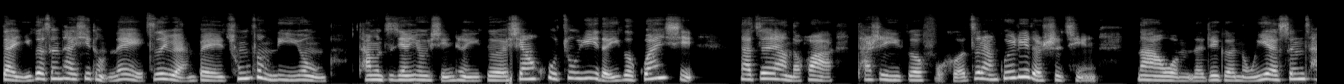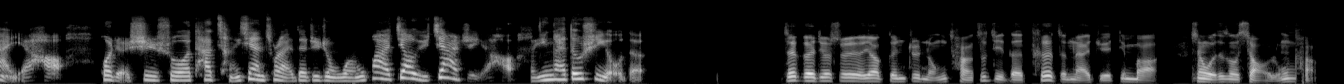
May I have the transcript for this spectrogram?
在一个生态系统内，资源被充分利用，它们之间又形成一个相互注意的一个关系。那这样的话，它是一个符合自然规律的事情。那我们的这个农业生产也好，或者是说它呈现出来的这种文化教育价值也好，应该都是有的。这个就是要根据农场自己的特征来决定吧。像我这种小农场，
